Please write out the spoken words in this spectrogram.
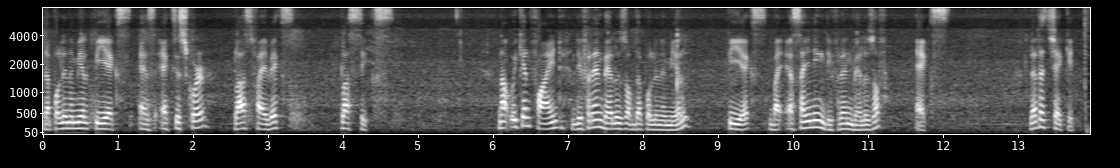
the polynomial px as x square plus 5x plus 6. Now we can find different values of the polynomial px by assigning different values of x. Let us check it.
